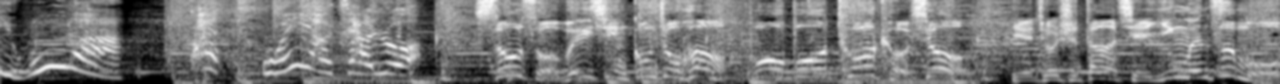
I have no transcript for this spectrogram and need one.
礼物啊！快，我也要加入。搜索微信公众号“波波脱口秀”，也就是大写英文字母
